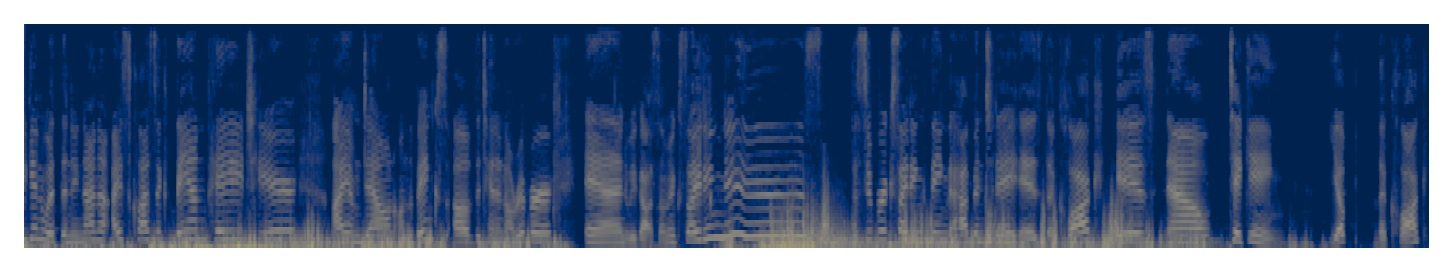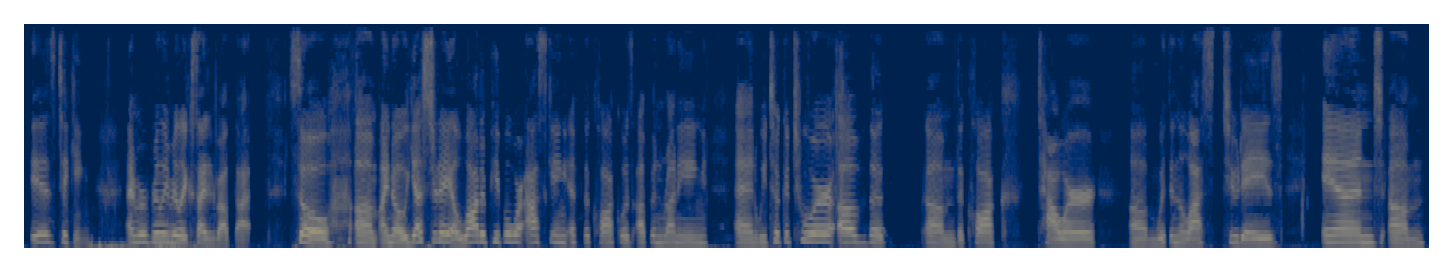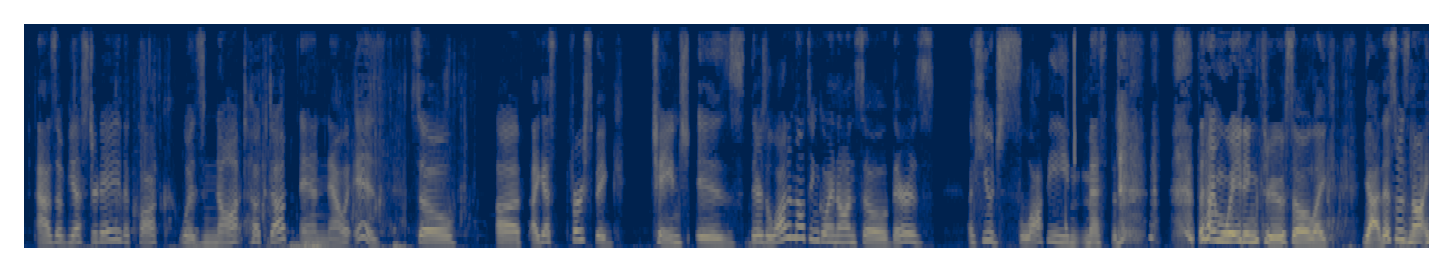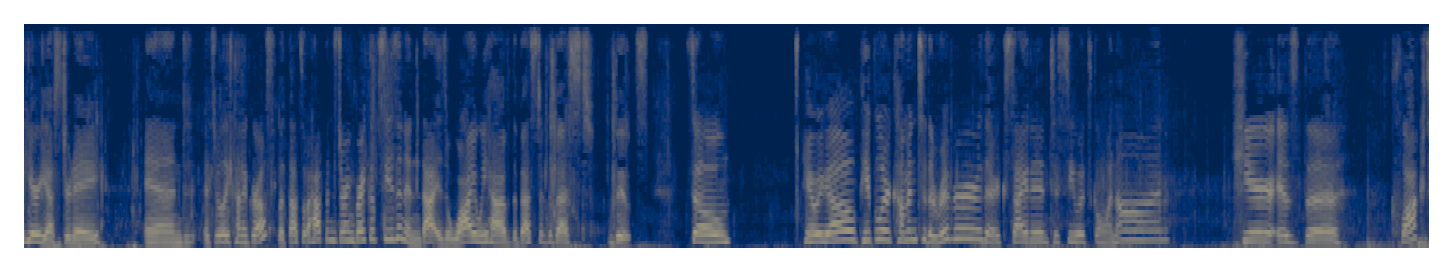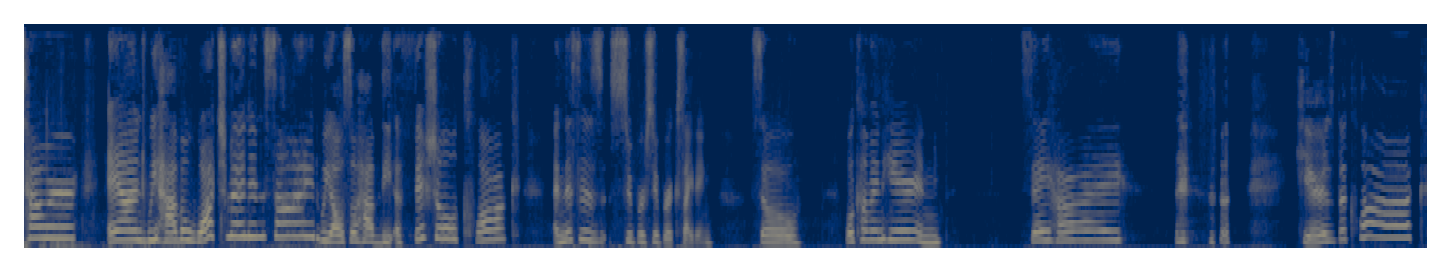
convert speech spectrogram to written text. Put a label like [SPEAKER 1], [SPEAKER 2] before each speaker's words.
[SPEAKER 1] Megan with the Nenana Ice Classic fan page here. I am down on the banks of the Tanana River and we got some exciting news. The super exciting thing that happened today is the clock is now ticking. Yep, the clock is ticking. And we're really, really excited about that. So um, I know yesterday a lot of people were asking if the clock was up and running, and we took a tour of the um, the clock tower um, within the last two days. And um, as of yesterday, the clock was not hooked up, and now it is. So uh, I guess first big change is there's a lot of melting going on, so there is a huge sloppy mess that that I'm wading through. So like, yeah, this was not here yesterday and it's really kind of gross, but that's what happens during breakup season, and that is why we have the best of the best boots. So here we go. People are coming to the river. They're excited to see what's going on. Here is the clock tower, and we have a watchman inside. We also have the official clock, and this is super, super exciting. So we'll come in here and say hi. Here's the clock.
